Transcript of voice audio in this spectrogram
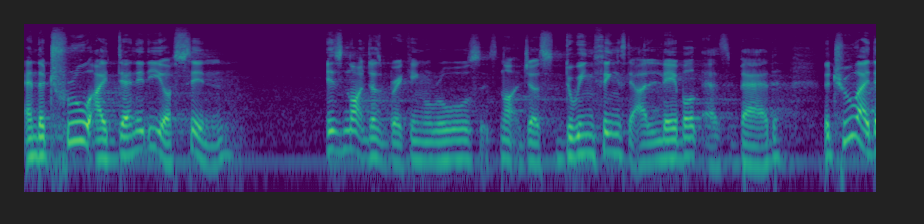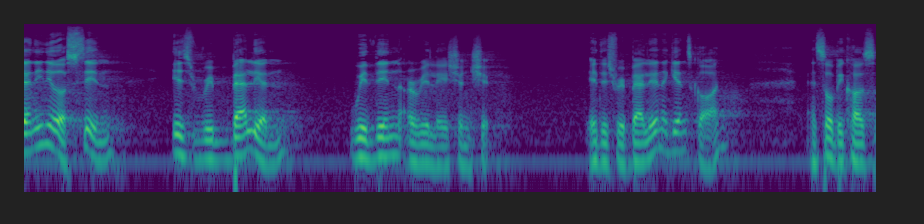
And the true identity of sin is not just breaking rules, it's not just doing things that are labeled as bad. The true identity of sin is rebellion within a relationship. It is rebellion against God. And so, because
